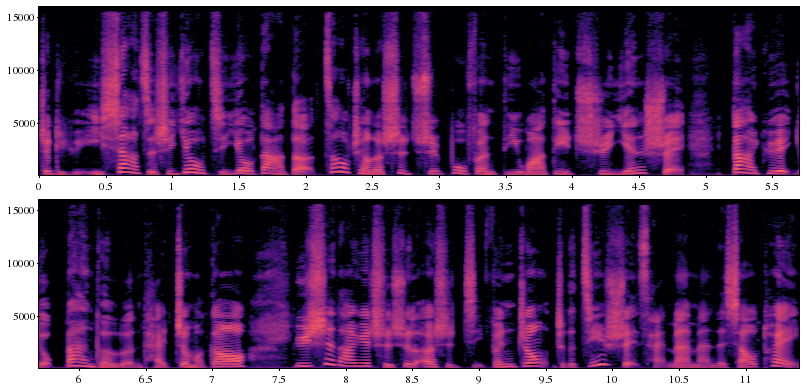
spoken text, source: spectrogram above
这个雨一下子是又急又大的，造成了市区部分低洼地区淹水，大约有半个轮胎这么高。雨势大约持续了二十几分钟，这个积水才慢慢的消退。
